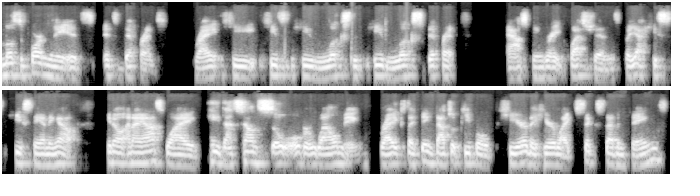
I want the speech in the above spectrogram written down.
Most importantly, it's it's different, right? He he's he looks he looks different asking great questions. But yeah, he's he's standing out. You know, and I asked why, hey, that sounds so overwhelming, right? Because I think that's what people hear. They hear like six, seven things,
